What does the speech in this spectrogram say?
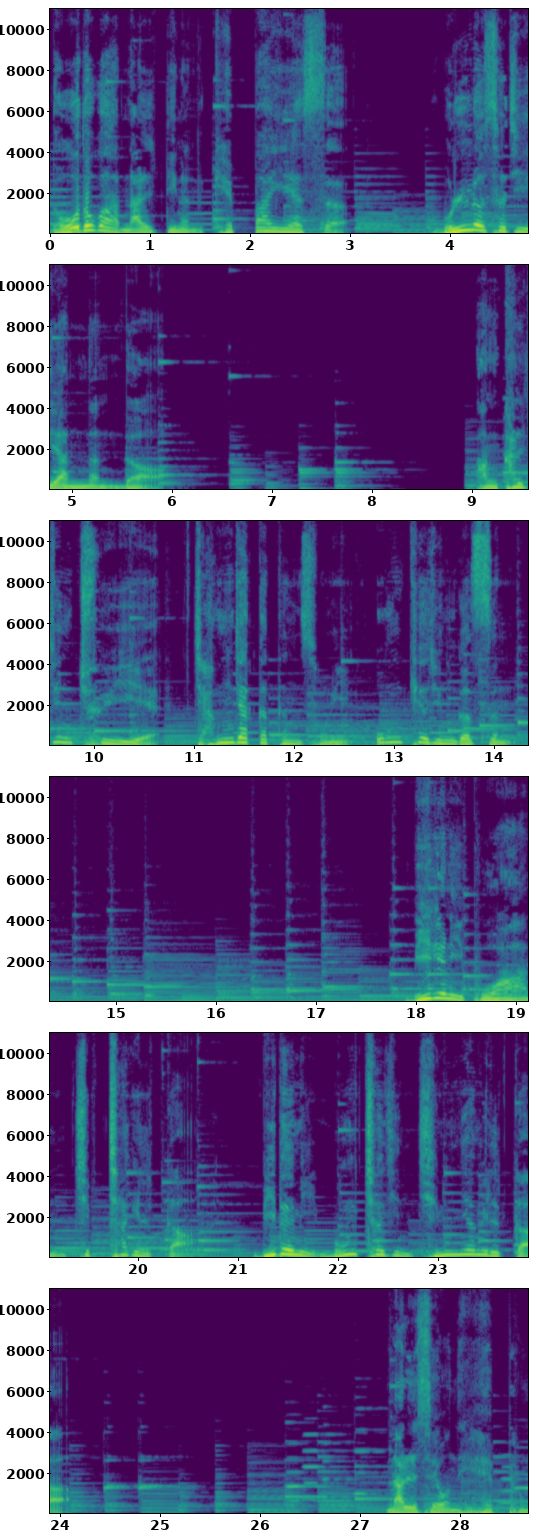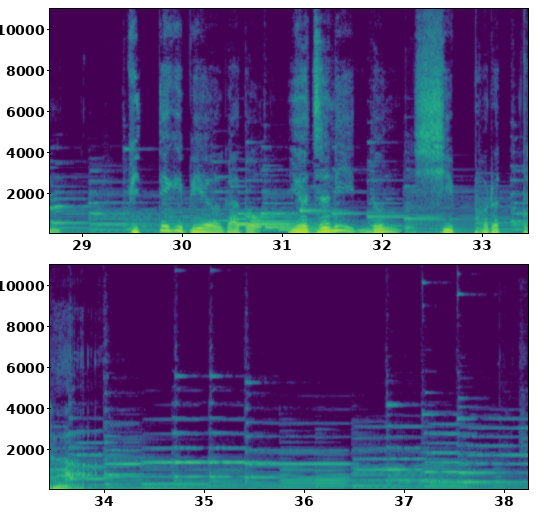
노도가 날뛰는 갯바위에서 물러서지 않는 너 앙칼진 추위에 장작 같은 손이 움켜쥔 것은 미련이 부화한 집착일까? 믿음이 뭉쳐진 집념일까? 날 세운 해풍 귀때기 베어가도 여전히 눈 시퍼렇다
